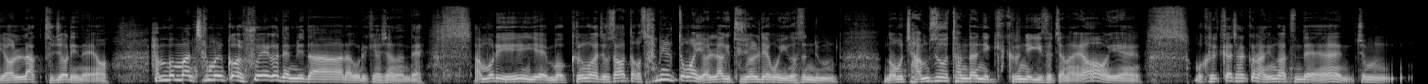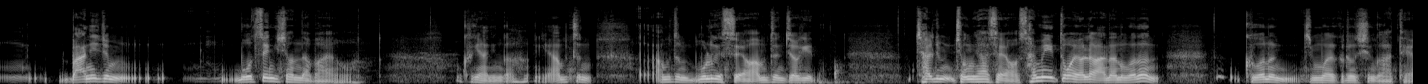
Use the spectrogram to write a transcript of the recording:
연락 두절이네요. 한 번만 참을 걸 후회가 됩니다. 라고 이렇게 하셨는데 아무리 예 뭐 그런 거 가지고 싸웠다고 3일 동안 연락이 두절되고 이것은 좀 너무 잠수 탄다는 얘기 그런 얘기 있었잖아요. 예. 뭐 그렇게까지 할 건 아닌 것 같은데 좀 많이 좀 못생기셨나 봐요. 그게 아닌가? 예, 아무튼 아무튼 모르겠어요. 아무튼 저기 잘 좀 정리하세요. 3일 동안 연락 안 하는 거는 그거는 정말 그러신 것 같아요.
